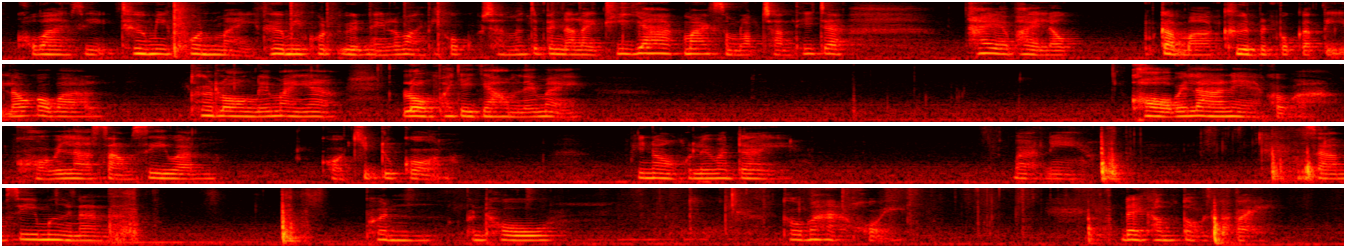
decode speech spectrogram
เขาว่าสิเธอมีคนใหม่ เธอมีคนอื่นในระหว่างที่คบกับฉันมันจะเป็นอะไรที่ยากมากสำหรับฉันที่จะให้อภัยแล้วกลับมาคืนเป็นปกติแล้วก็ว่า เธอลองได้ไหมอะลองพยายามได้ไหม ขอเวลาเนี่ยค่ะว่า ขอเวลาสามสี่วัน ขอคิดดูก่อน พี่น้องคนเลยว่าได้บาทนี่สามสี่มือนั่นน่ะเพิ่นเพิ่นโทร โทรมาหาข่อย ได้คำตอบหรือไป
